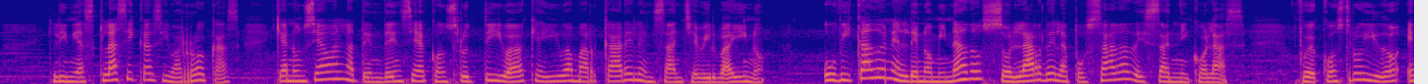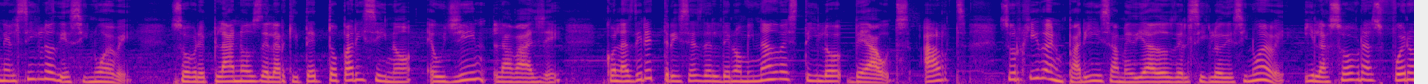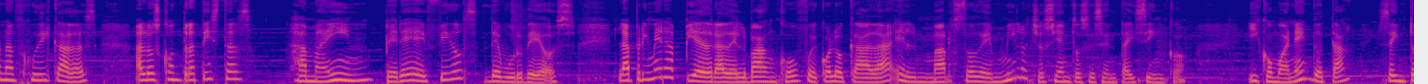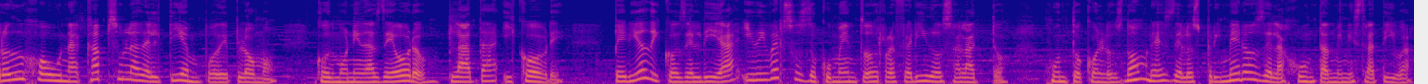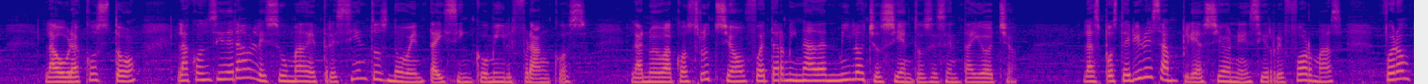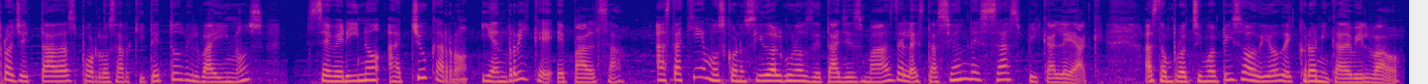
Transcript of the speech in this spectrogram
líneas clásicas y barrocas que anunciaban la tendencia constructiva que iba a marcar el ensanche bilbaíno. Ubicado en el denominado Solar de la Posada de San Nicolás, fue construido en el siglo XIX sobre planos del arquitecto parisino Eugène Lavalle, con las directrices del denominado estilo Beaux Arts, surgido en París a mediados del siglo XIX, y las obras fueron adjudicadas a los contratistas Jamaín Pere Fils de Burdeos. La primera piedra del banco fue colocada en marzo de 1865 y como anécdota se introdujo una cápsula del tiempo de plomo con monedas de oro, plata y cobre periódicos del día y diversos documentos referidos al acto, junto con los nombres de los primeros de la Junta Administrativa. La obra costó la considerable suma de 395 mil francos. La nueva construcción fue terminada en 1868. Las posteriores ampliaciones y reformas fueron proyectadas por los arquitectos bilbaínos Severino Achúcarro y Enrique Epalza. Hasta aquí hemos conocido algunos detalles más de la estación de Saspicaleac. Hasta un próximo episodio de Crónica de Bilbao.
